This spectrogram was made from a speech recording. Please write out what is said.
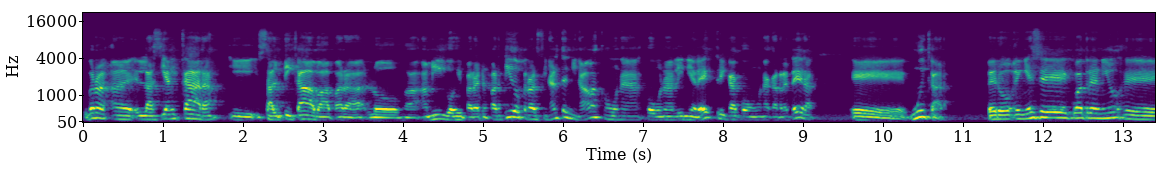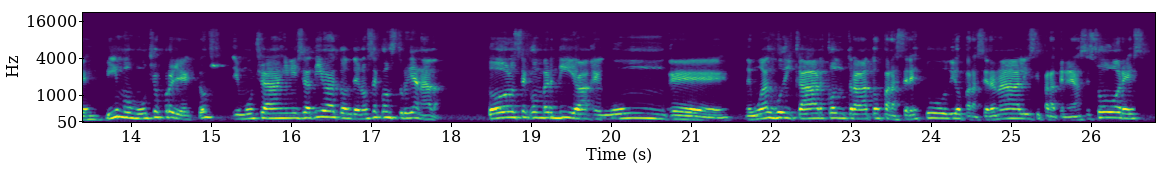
Y bueno, eh, la hacían cara y salpicaba para los amigos y para el partido, pero al final terminabas con una, con línea eléctrica, con una carretera eh, muy cara. Pero en ese cuatrenio eh, vimos muchos proyectos y muchas iniciativas donde no se construía nada. Todo se convertía en un, eh, en adjudicar contratos para hacer estudios, para hacer análisis, para tener asesores,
